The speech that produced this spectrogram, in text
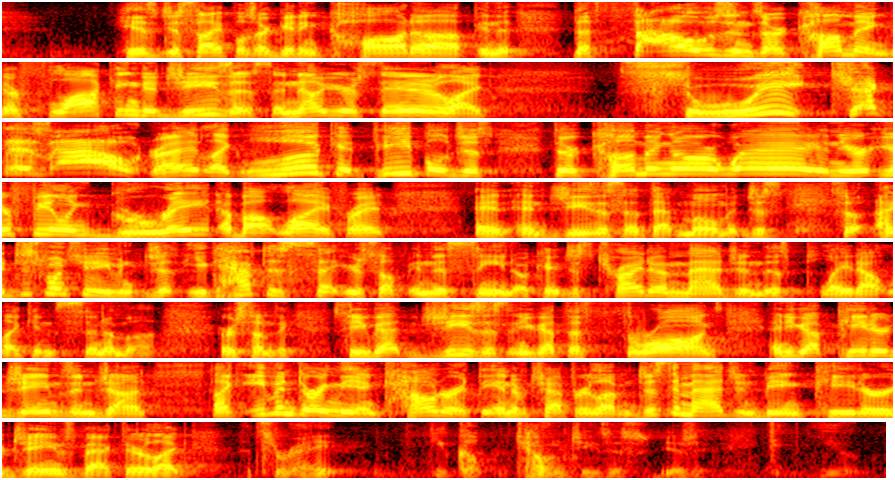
his disciples are getting caught up in the, the thousands are coming. They're flocking to Jesus. And now you're standing there like, sweet, check this out, right? Like, look at people just, they're coming our way. And you're, you're feeling great about life, right? and, and Jesus at that moment. Just so I just want you to even just you have to set yourself in this scene, okay? Just try to imagine this played out like in cinema or something. So you've got Jesus and you've got the throngs and you got Peter, James, and John. Like even during the encounter at the end of chapter 11, just imagine being Peter or James back there, like, that's right. You go tell him, Jesus.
